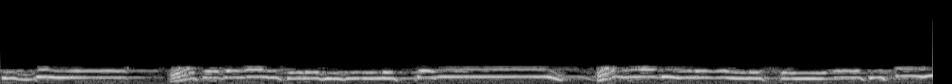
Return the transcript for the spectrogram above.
في الدنيا وكذلك نجزي المفترين والذين عملوا السيئات ثم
